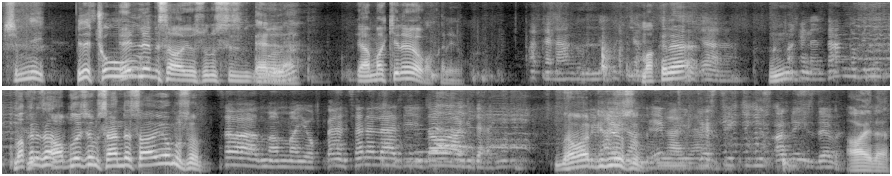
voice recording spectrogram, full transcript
Şimdi bir de çoğu... Elle mi sağıyorsunuz siz bu Elle. arada? Yani makine yok. Makine yok. Makine hangı bıçak. Makine, Ya. Makine hangı bıçak. makine zaten... Ablacığım sen de sağıyor musun? Sağdım ama yok. Ben seneler değil dağa giderim. Da var gidiyorsun. En büyük destekçiniz anneniz değil mi? Aynen.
